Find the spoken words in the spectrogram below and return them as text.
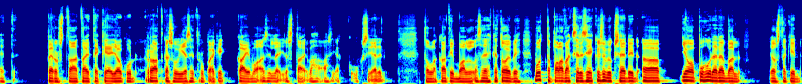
että perustaa tai tekee jonkun ratkaisun ja sitten rupeakin kaivaa sille jostain vähän asiakkuuksia, niin tuolla Katin mallilla se ehkä toimii. Mutta palatakseni siihen kysymykseen, niin uh, joo, puhun enemmän jostakin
